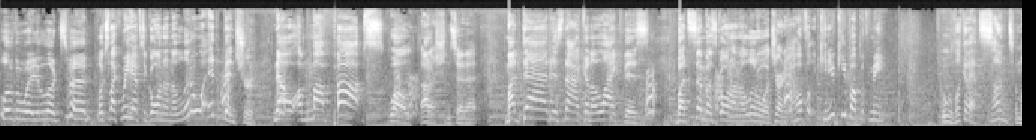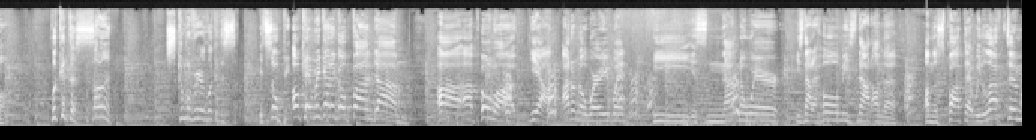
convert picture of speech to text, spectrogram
Love the way he looks, man. Looks like we have to go on, on a little adventure. Now, uh, my pops, well, I shouldn't say that. My dad is not gonna like this, but Simba's going on a little journey. Hopefully, can you keep up with me? Ooh, look at that sun, Timon. Look at the sun. Just come over here look at the sun. It's so, okay, we gotta go find, um, uh, uh, Puma, yeah, I don't know where he went. He is not nowhere. He's not at home. He's not on the on the spot that we left him.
